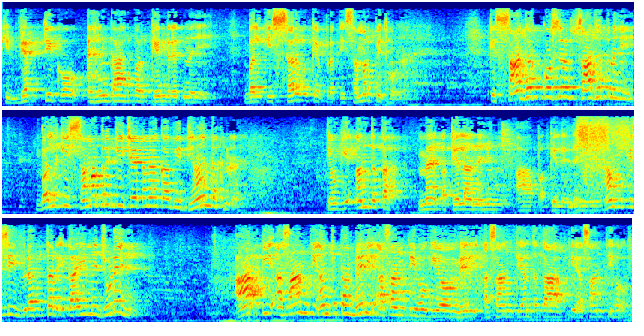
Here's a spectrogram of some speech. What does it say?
कि व्यक्ति को अहंकार पर केंद्रित नहीं, बल्कि सर्व के प्रति समर्पित होना है। कि साधक को सिर्फ़ साधक नहीं, बल्कि समग्र की चेतना का भी ध्यान रखना है। क्योंकि अंततः मैं अकेला नहीं हूँ, आप अकेले नहीं हैं। हम किसी वृहत्तर इकाई में जुड़े हैं। आपकी अशांति अंततः मेरी अशांति होगी और मेरी अशांति अंततः आपकी अशांति होगी।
